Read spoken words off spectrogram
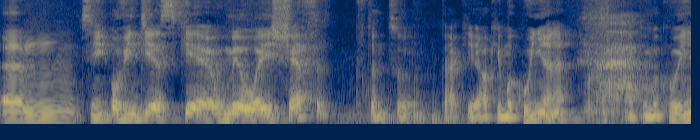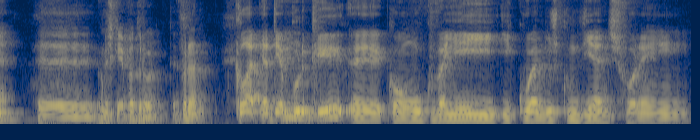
Ahm, Sim, ouvinte esse que é o meu ex-chefe, portanto, está aqui, há aqui uma cunha, né? Há aqui uma cunha, eh, mas que é patrono. pronto. Claro, até porque eh, com o que vem aí e quando os comediantes forem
